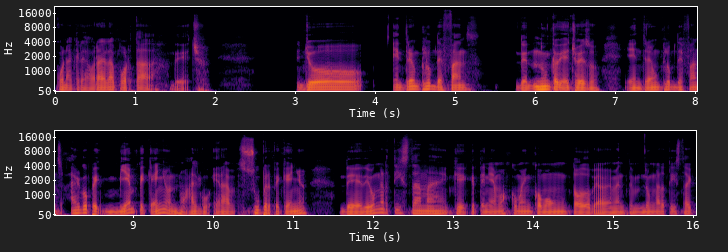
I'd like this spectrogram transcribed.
con la creadora de la portada, de hecho. Yo entré a un club de fans, nunca había hecho eso, entré a un club de fans, algo bien pequeño, no algo, era súper pequeño, de, de, un artista más que, que, teníamos como en común todo, obviamente, de un artista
